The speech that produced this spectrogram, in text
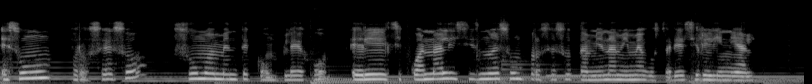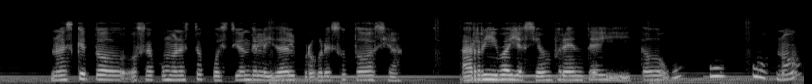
es un proceso sumamente complejo. El psicoanálisis no es un proceso también a mí me gustaría decir lineal. No es que todo, o sea, como en esta cuestión de la idea del progreso, todo hacia arriba y hacia enfrente y todo, uh, uh, uh, ¿no?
